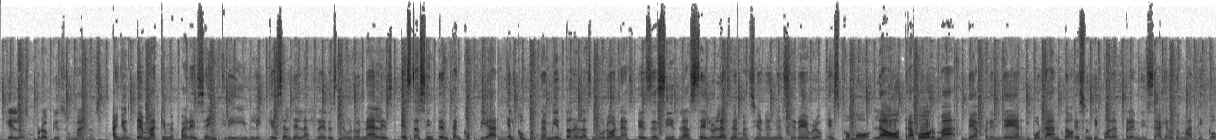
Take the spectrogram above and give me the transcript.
que los propios humanos. Hay un tema que me parece increíble, que es el de las redes neuronales. Estas intentan copiar el comportamiento de las neuronas, es decir, las células de formación en el cerebro. Es como la otra forma de aprender y por tanto es un tipo de aprendizaje automático.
